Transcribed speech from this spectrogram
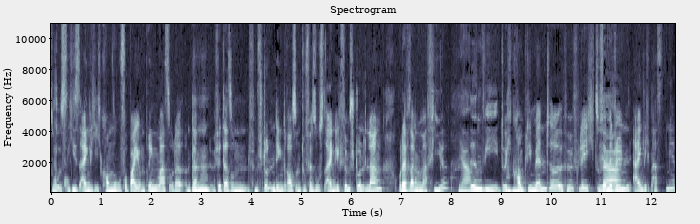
So, es hieß eigentlich, ich komme nur vorbei und bringe was oder und dann Mhm. wird da so ein Fünf-Stunden-Ding draus und du versuchst eigentlich fünf Stunden lang oder sagen wir mal vier, Ja. Mhm. irgendwie durch Komplimente höflich zu Ja. vermitteln, eigentlich passt mir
